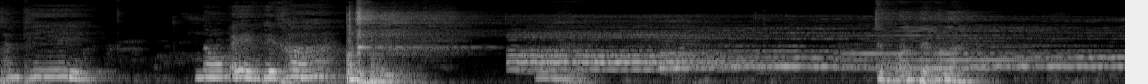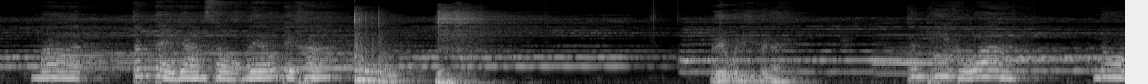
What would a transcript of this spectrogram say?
ท่านพี่ น้องเองเพคะจะมาตั้งแต่เมื่อไหร่ มาตั้งแต่ยามสองแล้วเพคะ เรวดีไปไหน ท่านพี่คือว่า น้อง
